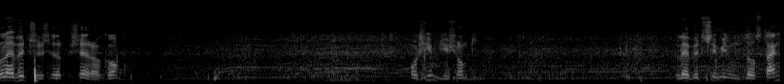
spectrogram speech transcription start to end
Do lewy 3 szer- szeroko. 80. Lewy 3 minus zostań.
